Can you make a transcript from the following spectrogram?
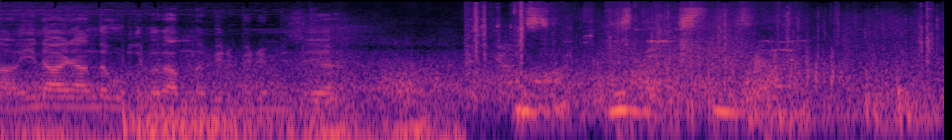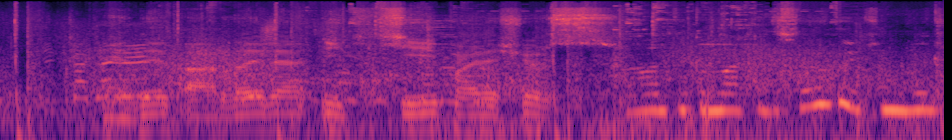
Lan yine aynı anda vurduk adamla birbirimizi ya. Ne değilsiniz ha. Evet Arda ile ilk ikiyi paylaşıyoruz. Aa takım arkadaşınız da üçüncü.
